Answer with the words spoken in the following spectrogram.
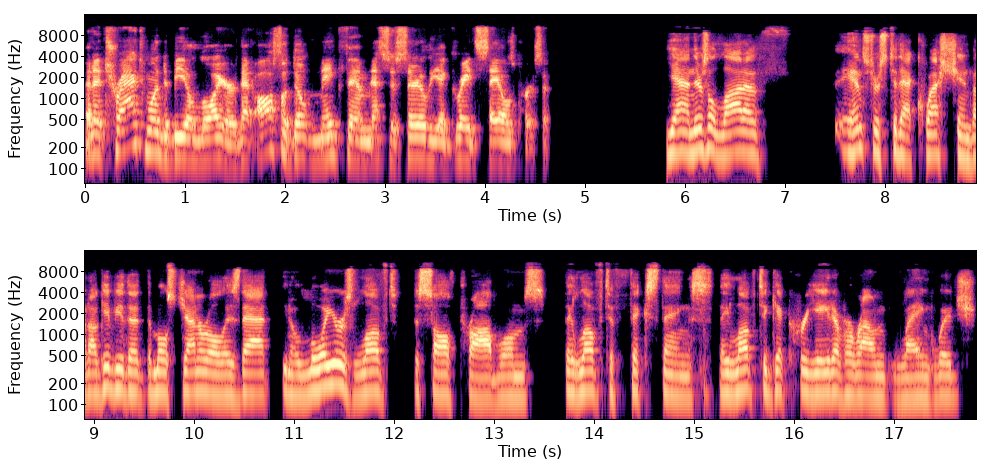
that attract one to be a lawyer that also don't make them necessarily a great salesperson? Yeah, and there's a lot of answers to that question, but I'll give you the, the most general is that, you know, lawyers love to solve problems. They love to fix things. They love to get creative around language.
